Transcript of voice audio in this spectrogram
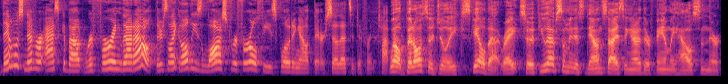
they almost never ask about referring that out. There's like all these lost referral fees floating out there. So that's a different topic. Well, but also, Julie, scale that, right? So if you have somebody that's downsizing out of their family house and their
